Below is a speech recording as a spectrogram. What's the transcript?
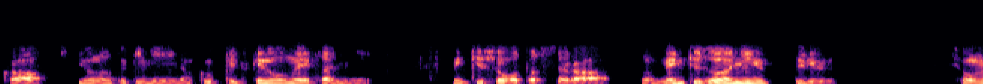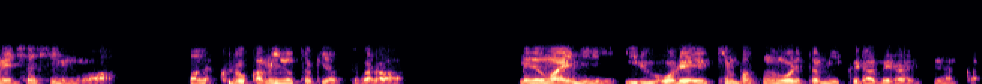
が必要な時に、なんか受付のお姉さんに免許証を渡したら、その免許証に写ってる証明写真は、まだ黒髪の時だったから、目の前にいる俺、金髪の俺と見比べられて、なんか、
